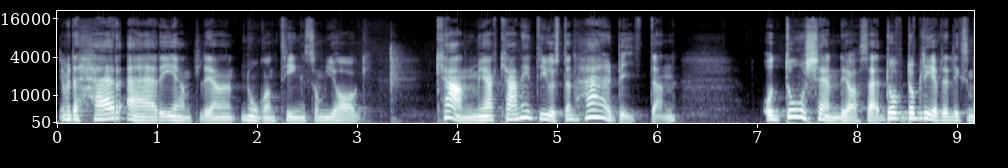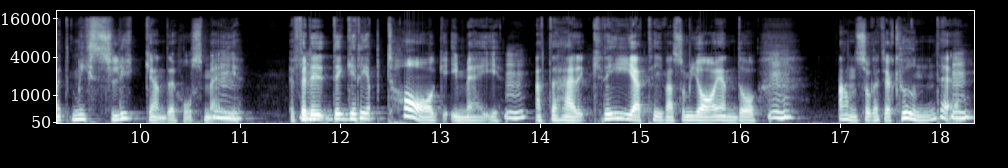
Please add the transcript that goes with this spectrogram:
ja, men det här är egentligen någonting som jag kan, men jag kan inte just den här biten. Och då kände jag så här, då, då blev det liksom ett misslyckande hos mig. Mm. För mm. Det, det grep tag i mig, mm. att det här kreativa som jag ändå mm. ansåg att jag kunde, mm.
